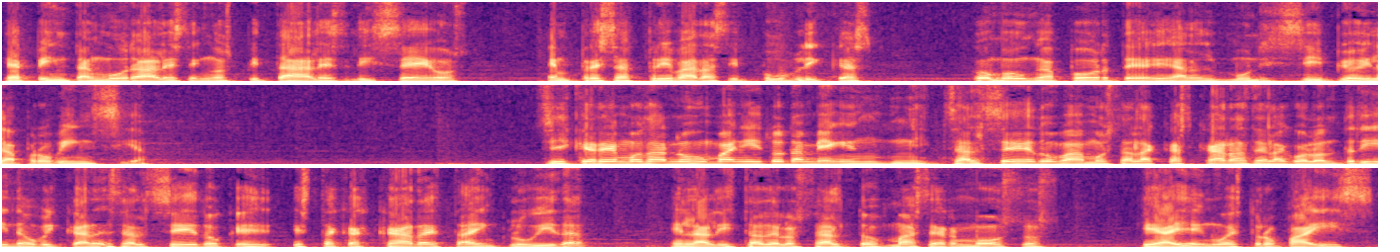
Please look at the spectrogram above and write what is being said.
que pintan murales en hospitales, liceos, empresas privadas y públicas como un aporte al municipio y la provincia. Si queremos darnos un bañito también en Salcedo, vamos a las cascadas de la Golondrina, ubicada en Salcedo, que esta cascada está incluida en la lista de los saltos más hermosos que hay en nuestro país.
